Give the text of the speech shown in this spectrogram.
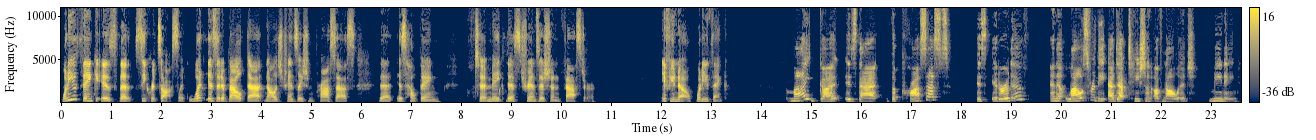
what do you think is the secret sauce like what is it about that knowledge translation process that is helping to make this transition faster if you know? What do you think? My gut is that the process is iterative and it allows for the adaptation of knowledge, meaning,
